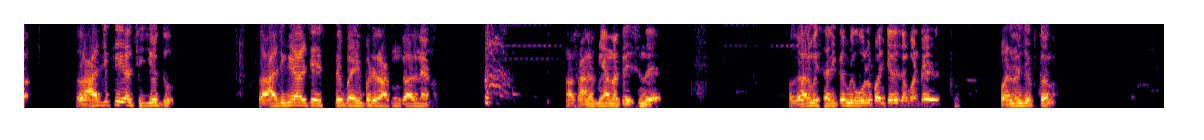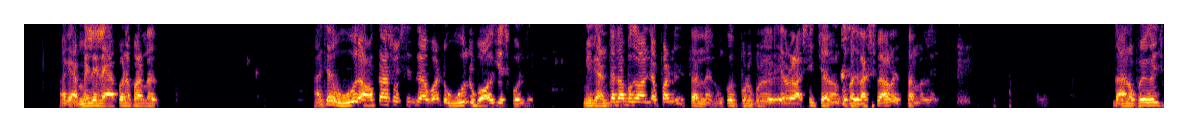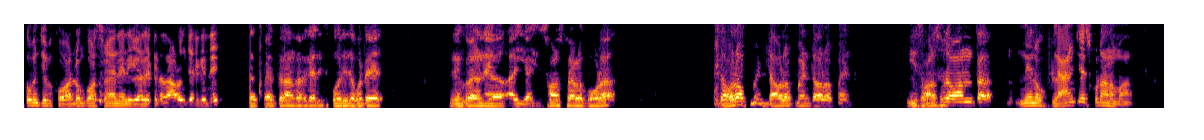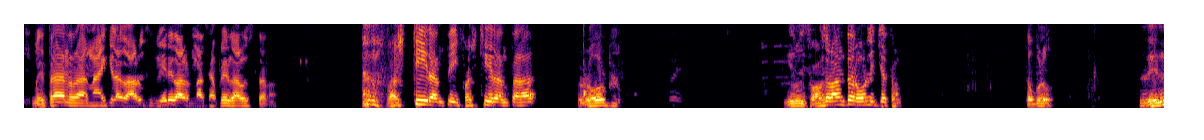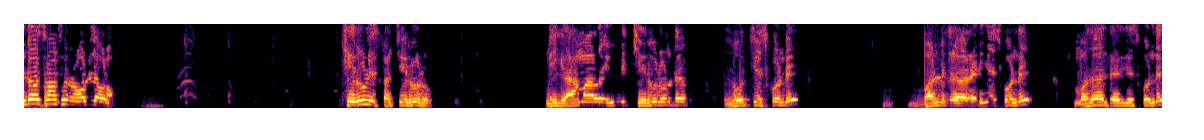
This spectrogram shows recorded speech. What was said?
రాజకీయాలు చెయ్యొద్దు. రాజకీయాలు చేస్తే భయపడి రకం కాదు నేను. నా సంగతి మీ అందరికి తెలిసిందే. ఒకవేళ మీకు సరిగ్గా మీ ఊళ్ళో పనిచేయలేదు అనుకోండి పని చెప్తాను. నాకు ఎమ్మెల్యే లేకపోయినా పర్లేదు. అంటే ఊరు అవకాశం వచ్చింది కాబట్టి ఊరిని బాగు చేసుకోండి. మీకు ఎంత డబ్బు కావాలో చెప్పండి ఇస్తాను నేను. ఇంకో ఇప్పుడు ఇప్పుడు ఇరవై లక్షలు ఇచ్చాను ఇంకో పది లక్షలు కావాలి ఇస్తాను మళ్ళీ. దాన్ని ఉపయోగించుకోమని చెప్పి కోరడం కోసమే నేను ఇవాళ ఇక్కడ రావడం జరిగింది. పెద్దలందరూ కలిసి కోరిది ఒకటే ఇంకా ఐదు సంవత్సరాలు కూడా డెవలప్మెంట్ డెవలప్మెంట్ డెవలప్మెంట్. ఈ సంవత్సరం అంతా నేను ఒక ప్లాన్ చేసుకున్నానమ్మా. మిగతా రా- ఆలోచి వేరే వాళ్ళు నా సెపరేట్ ఆలోచిస్తాను. ఫస్ట్ ఇయర్ అంతా ఈ ఫస్ట్ ఇయర్ అంతా రోడ్లు ఇరవై సంవత్సరాలు అంతా రోడ్లు ఇచ్చేస్తాం డబ్బులు. రెండో సంవత్సరం రోడ్లు ఇవ్వడం. చెరువులు ఇస్తాం చెరువులు. మీ గ్రామాల్లో ఎన్ని చెరువులు ఉంటే లోడ్ చేసుకోండి. బండ్లు రెడీ చేసుకోండి. మొదలు తయారు చేసుకోండి.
